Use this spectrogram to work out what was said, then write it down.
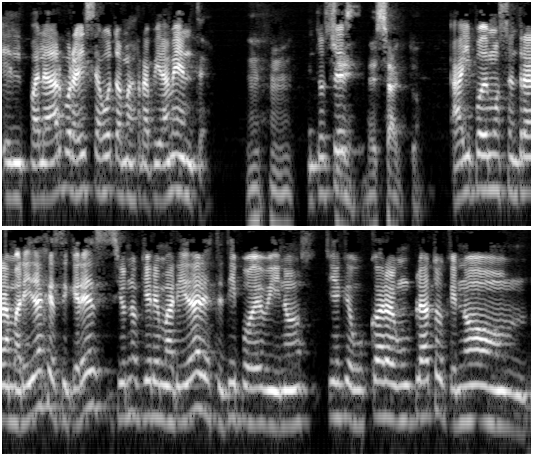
el paladar por ahí se agota más rápidamente. Entonces, exacto. Ahí podemos entrar a maridaje, si querés, si uno quiere maridar este tipo de vinos, tiene que buscar algún plato que no,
